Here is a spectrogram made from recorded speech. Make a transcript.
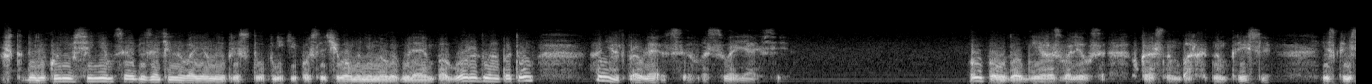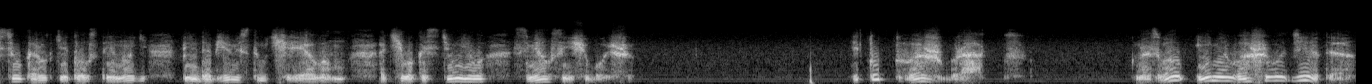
что далеко не все немцы обязательно военные преступники, после чего мы немного гуляем по городу, а потом они отправляются в Освояси. Он поудобнее развалился в красном бархатном кресле и скрестил короткие толстые ноги перед объемистым чревом, отчего костюм его смялся еще больше. И тут ваш брат назвал имя вашего деда,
